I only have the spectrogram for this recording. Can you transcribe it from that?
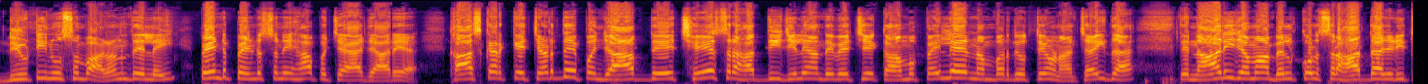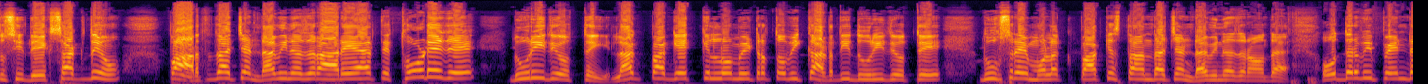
ਡਿਊਟੀ ਨੂੰ ਸੰਭਾਲਣ ਦੇ ਲਈ ਪਿੰਡ-ਪਿੰਡ ਸੁਨੇਹਾ ਪਹੁੰਚਾਇਆ ਜਾ ਰਿਹਾ ਹੈ। ਖਾਸ ਕਰਕੇ ਚੜ੍ਹਦੇ ਪੰਜਾਬ ਦੇ 6 ਸਰਹੱਦੀ ਜ਼ਿਲ੍ਹਿਆਂ ਦੇ ਵਿੱਚ ਇਹ ਕੰਮ ਪਹਿਲੇ ਨੰਬਰ ਦੇ ਉੱਤੇ ਹੋਣਾ ਚਾਹੀਦਾ ਹੈ ਤੇ ਨਾਲ ਹੀ ਜਮਾ ਬਿਲਕੁਲ ਸਰਹੱਦ ਆ ਜਿਹੜੀ ਤੁਸੀਂ ਦੇਖ ਸਕਦੇ ਹੋ। ਭਾਰਤ ਦਾ ਝੰਡਾ ਵੀ ਨਜ਼ਰ ਆ ਰਿਹਾ ਹੈ ਤੇ ਥੋੜੇ ਜੇ ਦੂਰੀ ਦੇ ਉੱਤੇ ਹੀ, ਲਗਭਗ 1 ਕਿਲੋਮੀਟਰ ਤੋਂ ਵੀ ਘੱਟ ਦੀ ਦੂਰੀ ਦੇ ਉੱਤੇ ਦੂਸਰੇ ਮੁਲਕ ਪਾਕਿਸਤਾਨ ਦਾ ਝੰਡਾ ਵੀ ਨਜ਼ਰ ਆਉਂਦਾ ਹੈ। ਉਧਰ ਵੀ ਪਿੰਡ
